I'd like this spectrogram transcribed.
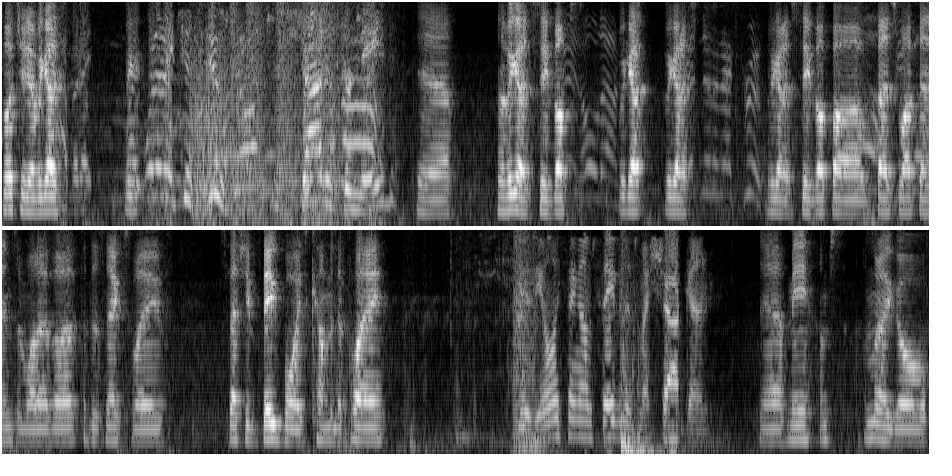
Butcher, we gotta. Yeah, I, we- what did I just do? Just shot his grenade? Yeah. No, we gotta save up. We got. We gotta. To the next room! We gotta save up uh, best weapons and whatever for this next wave. Especially big boys come into play. Dude, the only thing I'm saving is my shotgun. Yeah, me. I'm. s- I'm gonna go.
